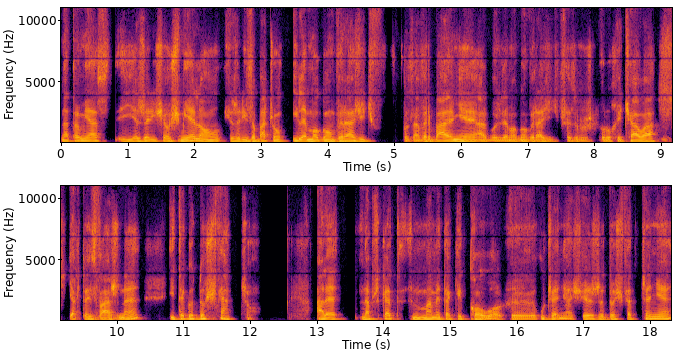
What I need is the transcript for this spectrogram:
Natomiast jeżeli się ośmielą, jeżeli zobaczą, ile mogą wyrazić pozawerbalnie, albo ile mogą wyrazić przez ruchy ciała, jak to jest ważne i tego doświadczą. Ale na przykład mamy takie koło y, uczenia się, że doświadczenie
